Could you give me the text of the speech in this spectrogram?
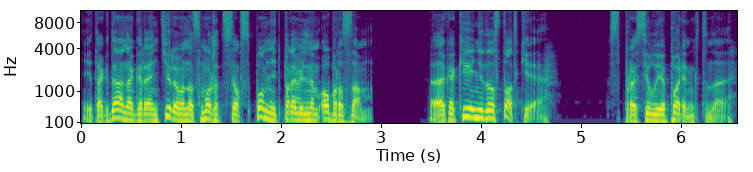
и тогда она гарантированно сможет всё вспомнить правильным образом. «А какие недостатки?» — спросил я Парингтона.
